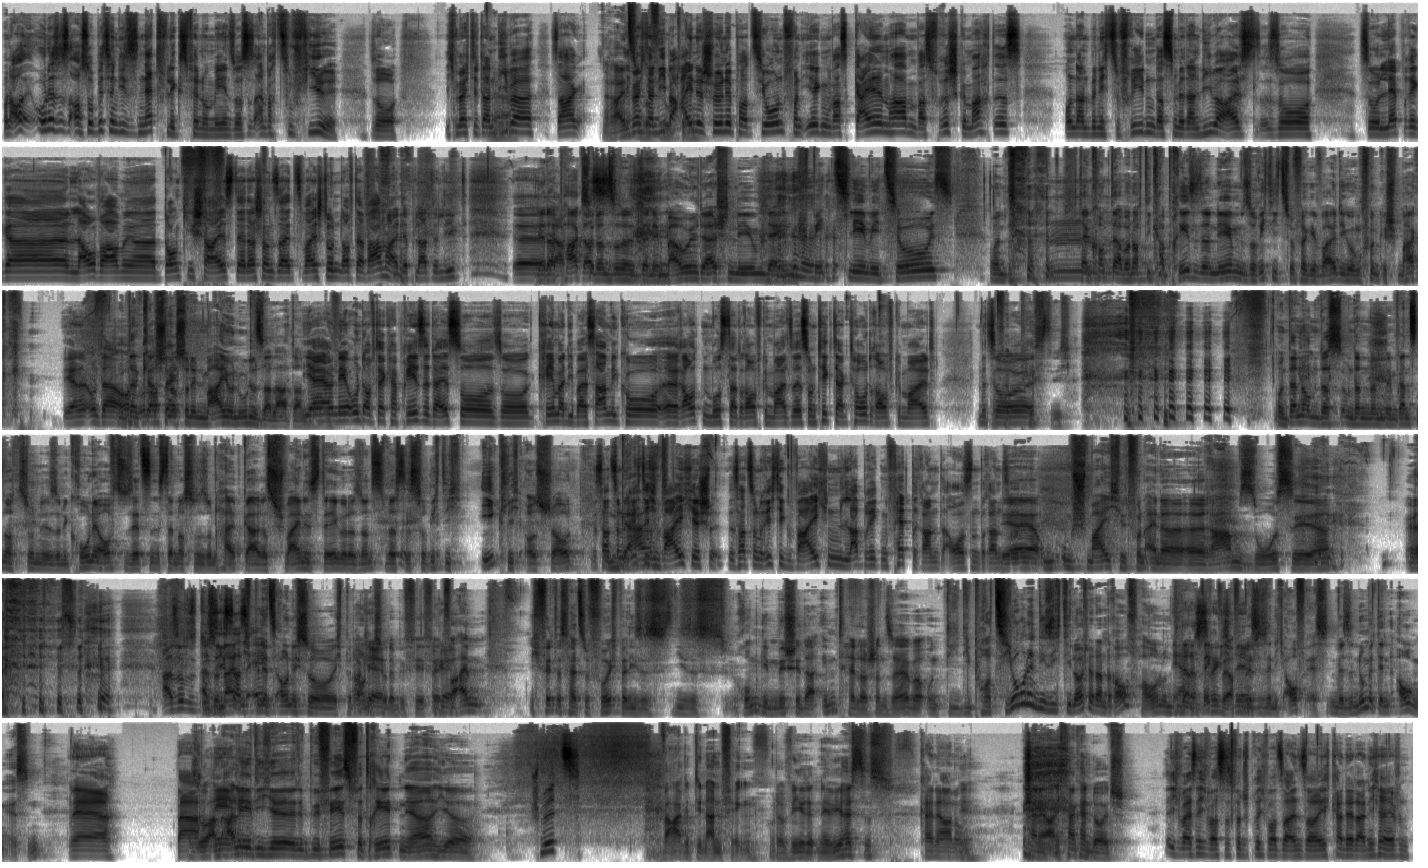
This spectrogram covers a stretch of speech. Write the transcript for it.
und auch, und es ist auch so ein bisschen dieses Netflix Phänomen, so es ist einfach zu viel. So ich möchte dann Ja. lieber sagen, ich möchte dann lieber eine schöne Portion von irgendwas geilem haben, was frisch gemacht ist und dann bin ich zufrieden, das ist mir dann lieber als so so leppriger, lauwarmer Donkey-Scheiß, der da schon seit zwei Stunden auf der Warmhalteplatte liegt. Äh, Ja, da packst du dann so deine Maultaschen neben deinen Spätzle mit Soße und dann kommt da aber noch die Caprese daneben, so richtig zur Vergewaltigung von Geschmack. Ja, ne, und, da Und dann klatscht du noch so den Mayo-Nudelsalat dann Ja, ja, drauf. nee, und auf der Caprese, da ist so, so Crema di Balsamico äh, Rautenmuster draufgemalt, so ist so ein Tic-Tac-Toe draufgemalt. Mit so, Verpiss dich. und dann, um das, um dann, dann dem Ganzen noch so eine, so eine Krone aufzusetzen, ist dann noch so, so ein halbgares Schweinesteak oder sonst was, das so richtig eklig ausschaut. das hat so einen richtig weiche, das hat so einen richtig weichen, labbrigen Fettrand außen dran. So. Ja, ja, um, umschmeichelt von einer äh, Rahmsoße, ja. Also du, Also siehst nein, das ich bin jetzt auch nicht so, ich bin auch Okay. nicht so der Buffet-Fan. Okay. Vor allem, ich finde es halt so furchtbar, dieses, dieses Rumgemische da im Teller schon selber und die, die Portionen, die sich die Leute dann draufhauen und die Ja, dann das wegwerfen, wild. sie sie nicht aufessen, weil sie nur mit den Augen essen. Ja, ja. Bah, Also an nee, alle, die hier die Buffets vertreten, ja, hier Schmitz. waret den Anfängen. Oder wäret, ne, wie heißt das? Keine Ahnung. Nee. Keine Ahnung, ich kann kein Deutsch. Ich weiß nicht, was das für ein Sprichwort sein soll. Ich kann dir da nicht helfen.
